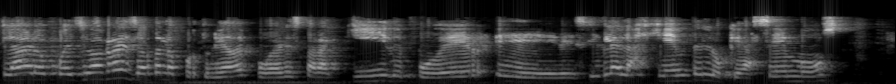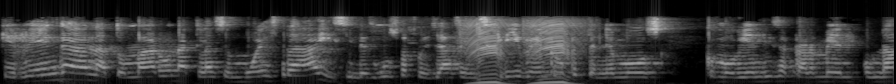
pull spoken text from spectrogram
Claro, pues yo agradecerte la oportunidad de poder estar aquí, de poder eh, decirle a la gente lo que hacemos, que vengan a tomar una clase muestra y si les gusta pues ya se inscriben. Creo que tenemos, como bien dice Carmen, una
